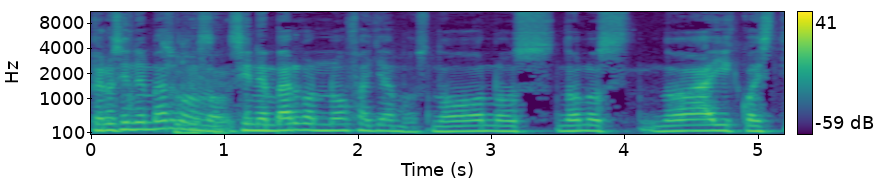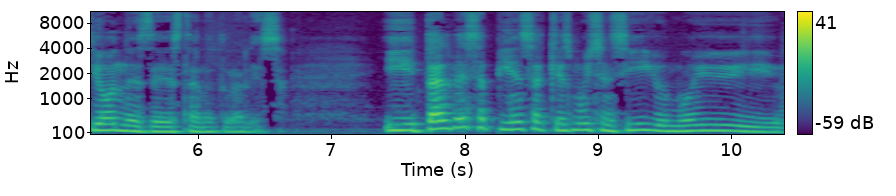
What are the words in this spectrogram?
Pero sin embargo, no, sin embargo no fallamos, no nos, no nos, no hay cuestiones de esta naturaleza. Y tal vez se piensa que es muy sencillo y muy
